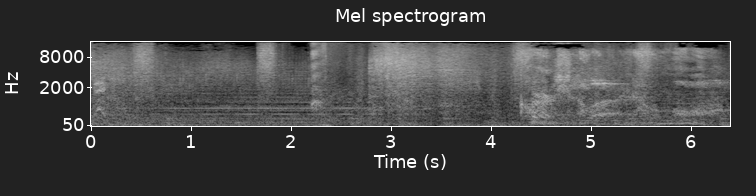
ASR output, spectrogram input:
Curse the blood no more.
